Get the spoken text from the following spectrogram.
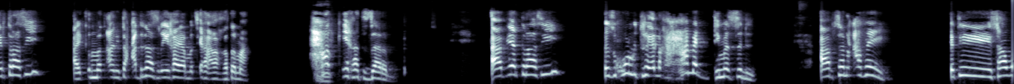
ኤርትራ ሲ ኣይቅመጣን እታ ዓድና ርኢኻ ያ መፂኻ ኢኻ ከተማ ሓቂ ኢኻ ትዛረብ ኣብ ኤርትራ ሲ እዚ ኩሉ ትሪኦ ኣለካ ሓመድ ይመስል ኣብ ሰንዓፈ እቲ ሳዋ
